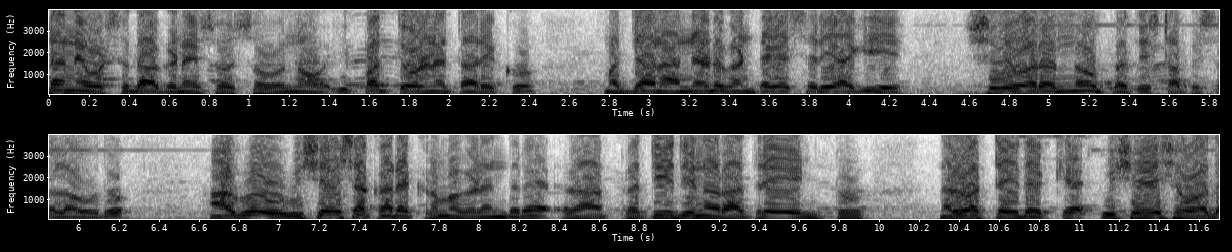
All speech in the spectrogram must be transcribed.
ಹನ್ನೆರಡನೇ ವರ್ಷದ ಗಣೇಶೋತ್ಸವವನ್ನು ಇಪ್ಪತ್ತೇಳನೇ ತಾರೀಕು ಮಧ್ಯಾಹ್ನ ಹನ್ನೆರಡು ಗಂಟೆಗೆ ಸರಿಯಾಗಿ ಶ್ರೀವರನ್ನು ಪ್ರತಿಷ್ಠಾಪಿಸಲಾಗುವುದು. ಹಾಗೂ ವಿಶೇಷ ಕಾರ್ಯಕ್ರಮಗಳೆಂದರೆ ಪ್ರತಿದಿನ ರಾತ್ರಿ ಎಂಟು ನಲವತ್ತೈದಕ್ಕೆ ವಿಶೇಷವಾದ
